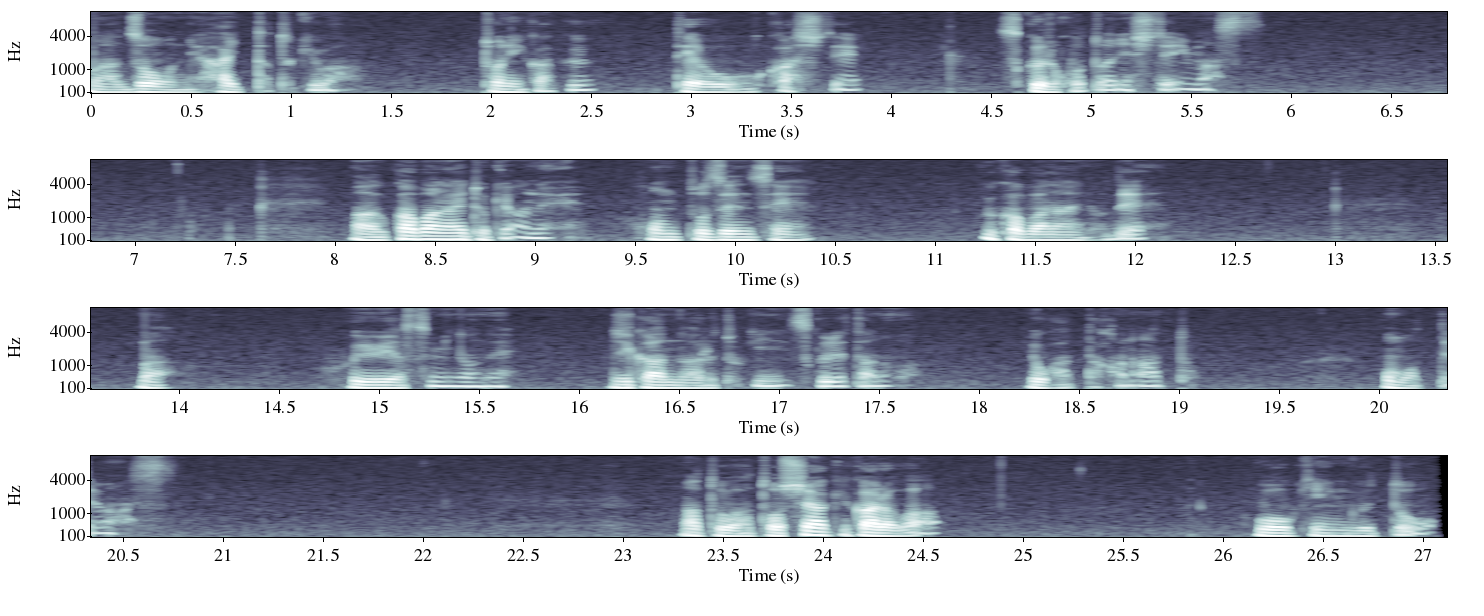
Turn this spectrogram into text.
まあ、ゾーンに入った時はとにかく手を動かして作ることにしています。まあ、浮かばない時はねほんと全然浮かばないのでまあ冬休みのね時間のある時に作れたのは良かったかなと思ってますあとは年明けからはウォーキングと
